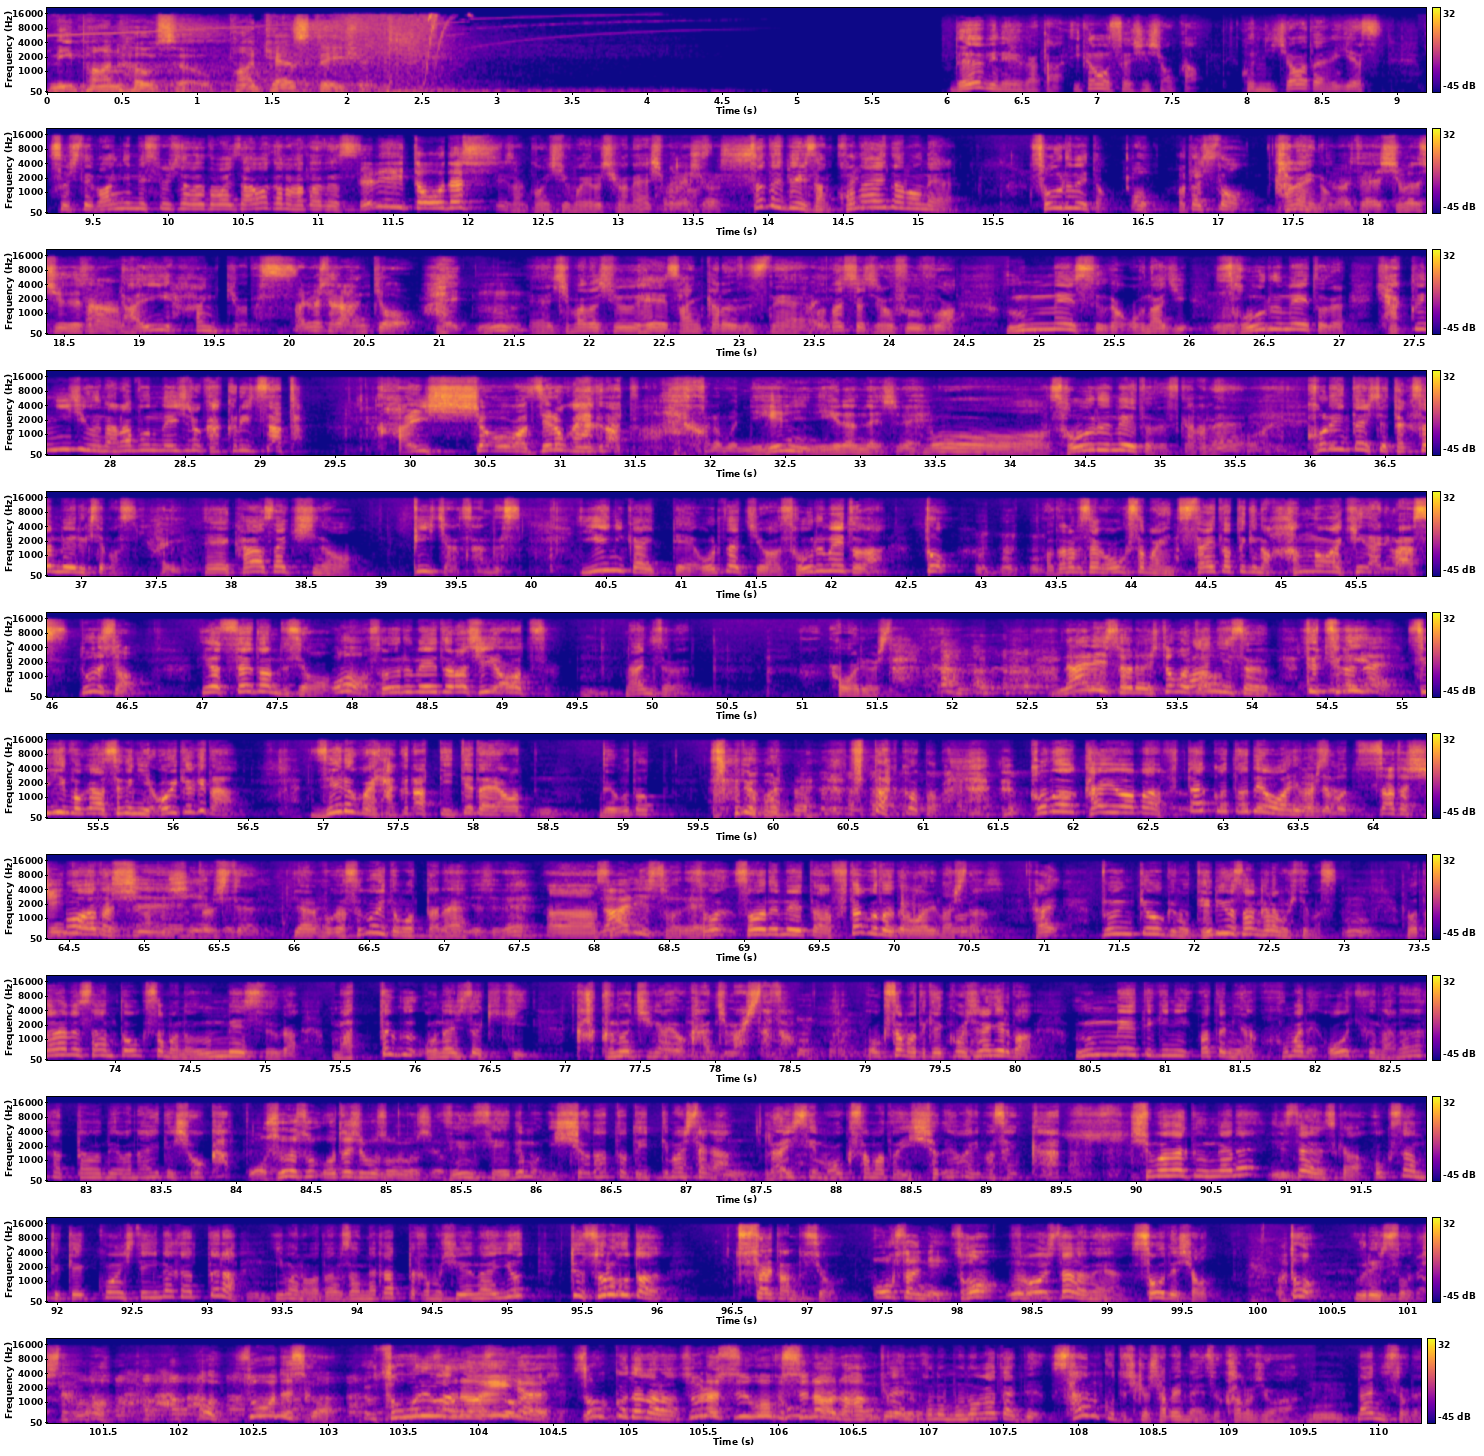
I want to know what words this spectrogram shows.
Nippon Hoso Podcast Station. 土曜日の夕方、いかがお過ごしでしょうか？こんにちは、渡辺美希です。そして番組スペシャルアドバイザーはこの方です。テリー東ですテリーさん、今週もよろしくお願いします。お願いしますさて、テリーさん、この間のね、ソウルメイトお、私と家内の島田秀平さんあ大反響です。りましたか反響はい、えー島田秀平さんからですね、私たちの夫婦は運命数が同じソウルメイトで127分の1の確率だと相性は0か100だと。あこれもう逃げるに逃げられないですね。もうソウルメイトですからね。これに対してたくさんメール来てます、はい。えー川崎市のピーちゃんさんです。家に帰って俺たちはソウルメイトだと 渡辺さんが奥様に伝えた時の反応が気になります。どうでした？いや伝えたんですよ。おソウルメイトらしいよっつ。って、何それ？終わりました。何それ一言？何それ？で次次僕はすぐに追いかけた。0か100だって言ってたよ、どういうこと？それで終わり二言。この会話は二言で終わりました。でもあとシーンともうあとシーンとして。いや僕はすごいと思ったね。いいですね。あー何それ。ソソウルメーター二言で終わりました。はい。文京区の照代さんからも来てます、渡辺さんと奥様の運命数が全く同じと聞き格の違いを感じましたと。奥様と結婚しなければ運命的にワタミはここまで大きくならなかったのではないでしょうか。おそれはそう私もそう思いますよ。前世でも一緒だったと言ってましたが、来世も奥様と一緒ではありませんか島田君がね言ってたじゃないですか、奥さんと結婚していなかったら、今の渡辺さんなかったかもしれないよ。ってそのことは伝えたんですよ。奥さんに？そう、そうしたらねそうでしょ。と嬉しそうでした。あそうですか。それはそれはいいじゃないですか。そこだからそれはすごく素直な反響で。今回のこの物語で3個としか喋んないんですよ彼女は、何それ？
